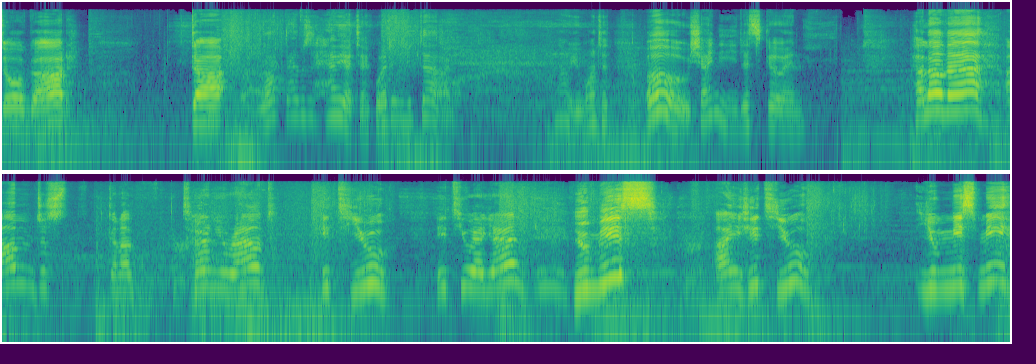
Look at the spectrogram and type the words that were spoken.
Oh god. Die. What? That was a heavy attack. Why didn't you die? No, you wanted. Oh, shiny. Let's go in. Hello there. I'm just gonna turn you around hit you, hit you again. You miss. I hit you. You miss me.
